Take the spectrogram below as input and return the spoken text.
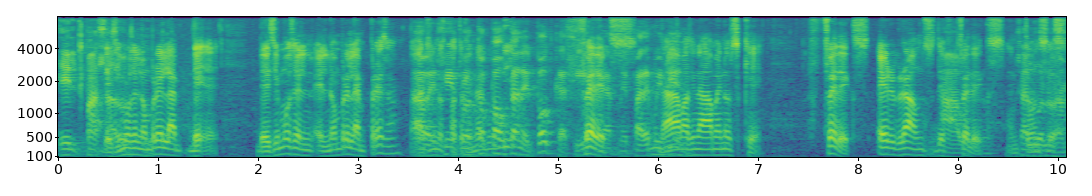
El pasador. Decimos el nombre de la... Decimos el, nombre de la empresa. A, ver, si nos pautan el podcast. FedEx. Me parece muy nada más y nada menos que FedEx, Airgrounds de ah, FedEx. Entonces,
